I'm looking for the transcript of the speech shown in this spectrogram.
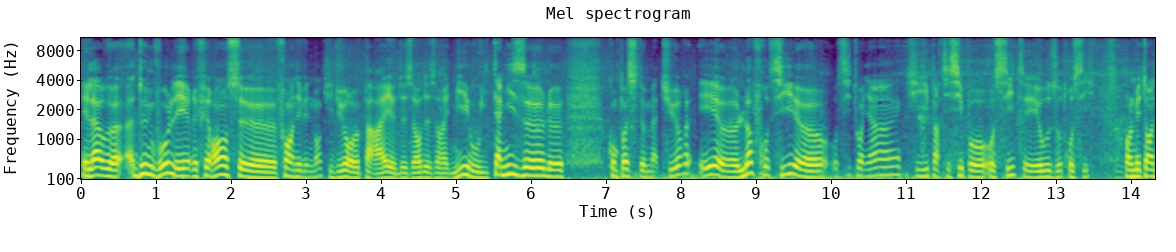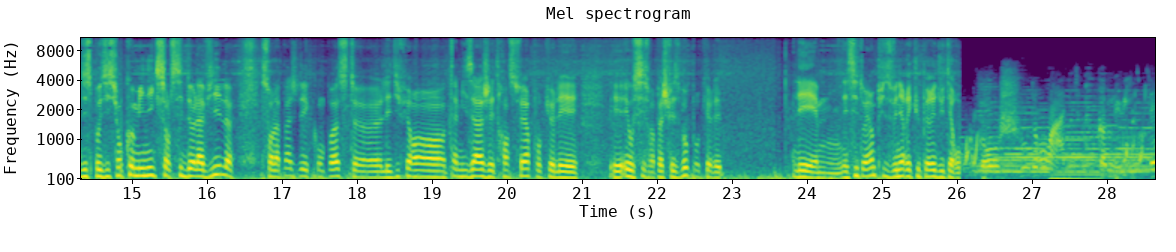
Et là, de nouveau, les références font un événement qui dure pareil, deux heures, deux heures et demie, où ils tamisent le compost mature et l'offrent aussi aux citoyens qui participent au site et aux autres aussi en le mettant à disposition, communique sur le site de la ville, sur la page des composts, euh, les différents tamisages et transferts pour que les. et, aussi sur la page Facebook pour que les, les, citoyens puissent venir récupérer du terreau. Gauche droite, comme nuit et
